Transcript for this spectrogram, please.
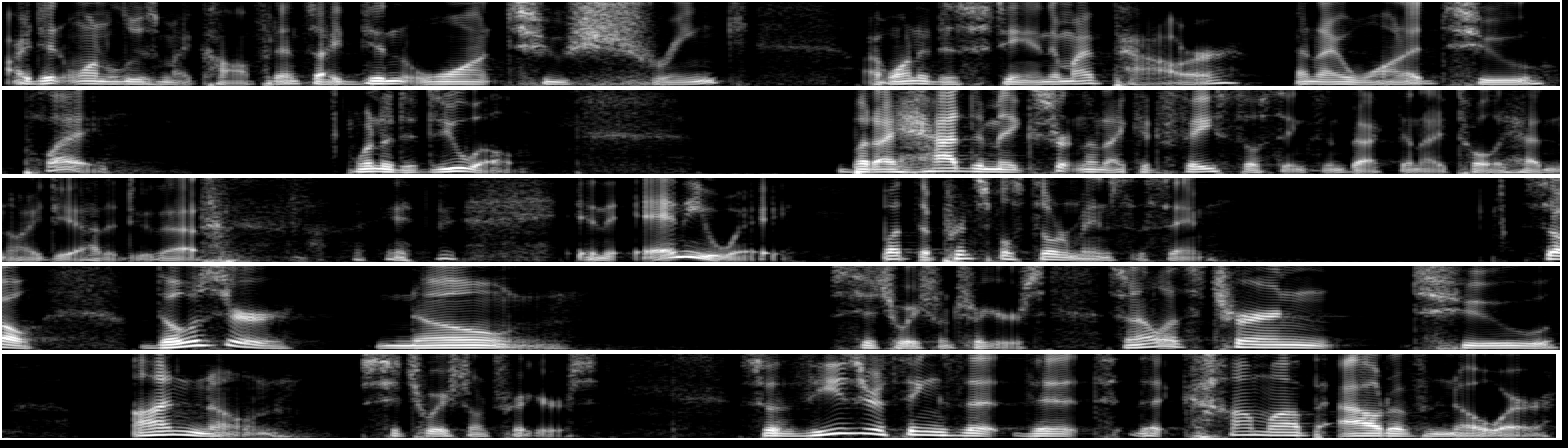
I didn't want to lose my confidence. I didn't want to shrink. I wanted to stand in my power and I wanted to play. I wanted to do well. But I had to make certain that I could face those things. And back then, I totally had no idea how to do that in any way. But the principle still remains the same. So, those are known situational triggers. So, now let's turn to unknown situational triggers. So these are things that that that come up out of nowhere,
